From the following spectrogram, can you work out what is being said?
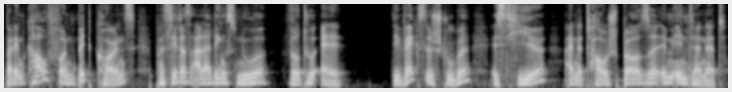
Bei dem Kauf von Bitcoins passiert das allerdings nur virtuell. Die Wechselstube ist hier eine Tauschbörse im Internet.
